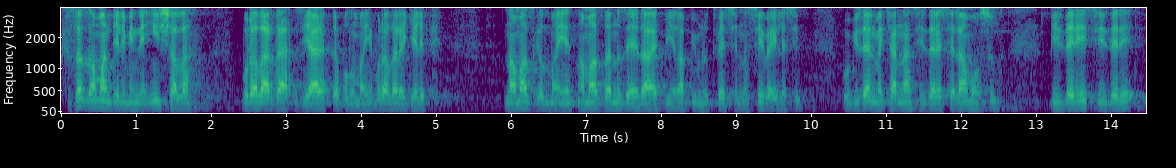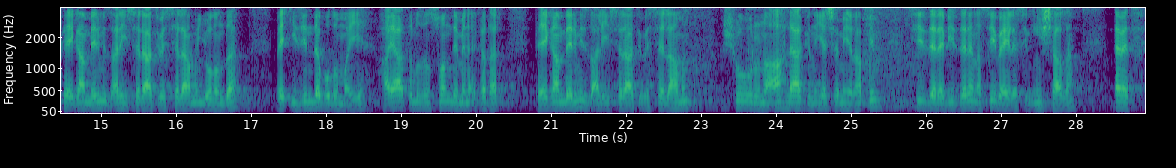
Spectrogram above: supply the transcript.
kısa zaman diliminde inşallah buralarda ziyarette bulunmayı, buralara gelip namaz kılmayı, namazlarınızı eda etmeyi Rabbim lütfetsin, nasip eylesin. Bu güzel mekandan sizlere selam olsun. Bizleri, sizleri Peygamberimiz Aleyhisselatü Vesselam'ın yolunda ve izinde bulunmayı, hayatımızın son demine kadar Peygamberimiz Aleyhisselatü Vesselam'ın şuurunu, ahlakını yaşamayı Rabbim sizlere, bizlere nasip eylesin inşallah. Evet,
